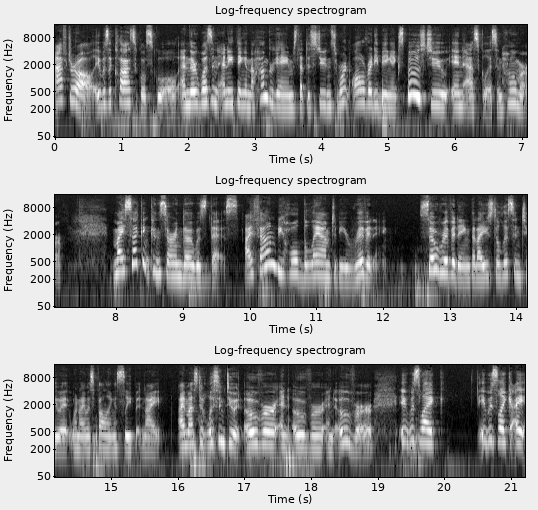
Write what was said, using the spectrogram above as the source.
After all, it was a classical school, and there wasn't anything in the Hunger Games that the students weren't already being exposed to in Aeschylus and Homer. My second concern, though, was this I found Behold the Lamb to be riveting. So riveting that I used to listen to it when I was falling asleep at night. I must have listened to it over and over and over. It was like it was like I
